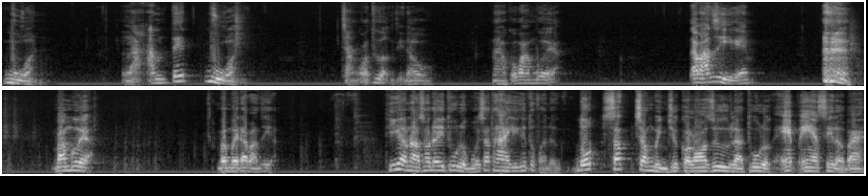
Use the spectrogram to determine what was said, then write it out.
buồn, là ăn tết buồn. Chẳng có thưởng gì đâu. Nào có 30 ạ. Đáp án gì em? 30 ạ. 30 đáp án gì ạ? Thí nghiệm nào sau đây thu được muối sắt hai khi kết thúc phản ứng? Đốt sắt trong bình chứa clo dư là thu được FeCl3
